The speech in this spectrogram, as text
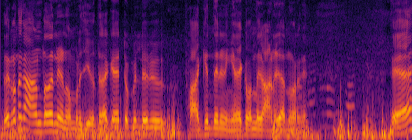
ഇതൊക്കെ ഒന്ന് കാണേണ്ടത് തന്നെയാണ്. നമ്മുടെ ജീവിതത്തിലൊക്കെ ഏറ്റവും വലിയൊരു ഭാഗ്യം തന്നെയാണ് ഇങ്ങനെയൊക്കെ വന്ന് കാണുക എന്ന് പറഞ്ഞ്. ഏ?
